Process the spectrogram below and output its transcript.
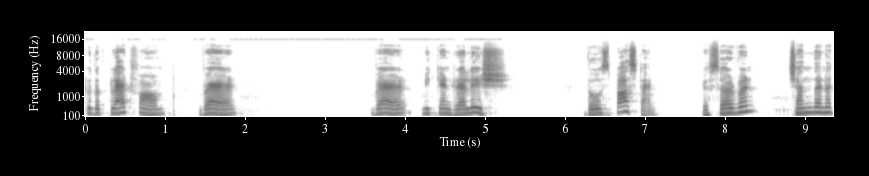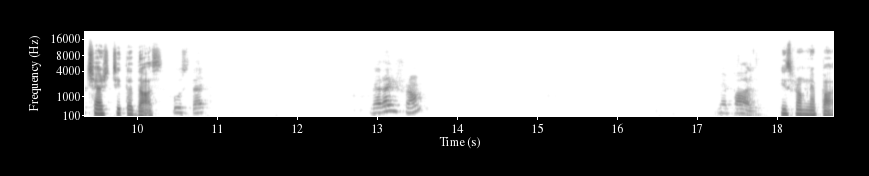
to the platform where, where we can relish those pastime? Your servant Chandana Charchita Das. Who's that? Where are you from? Nepal. He's from Nepal.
